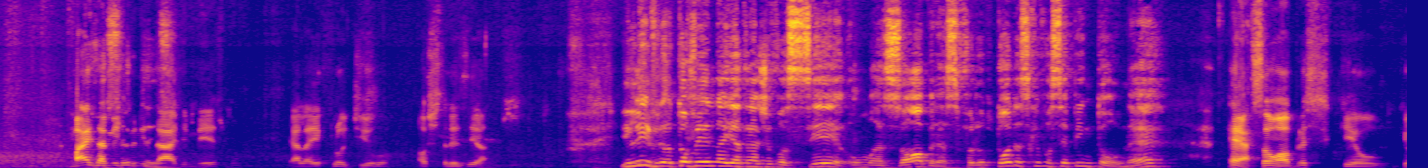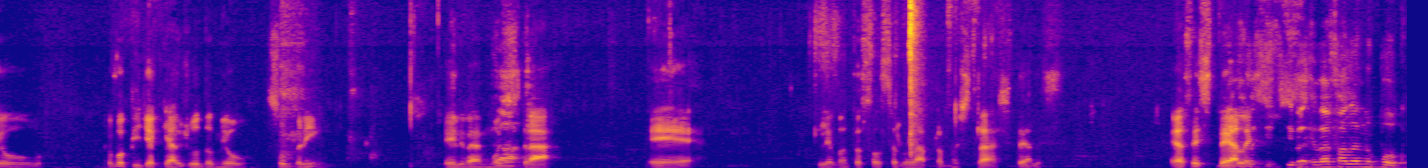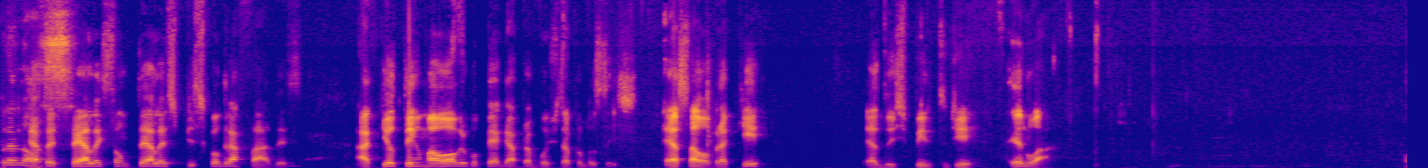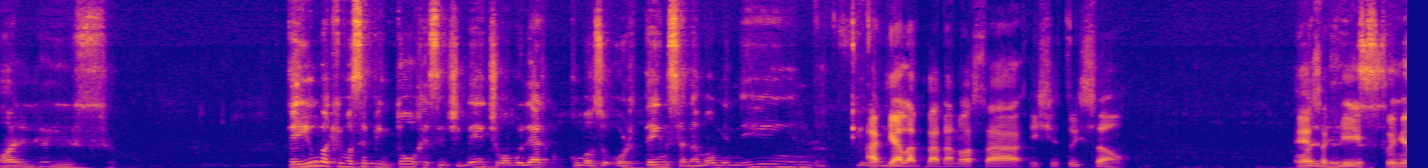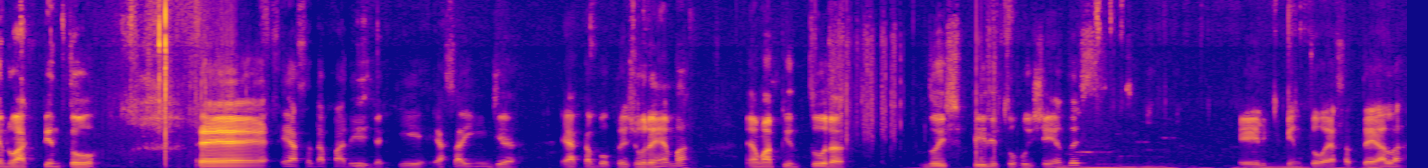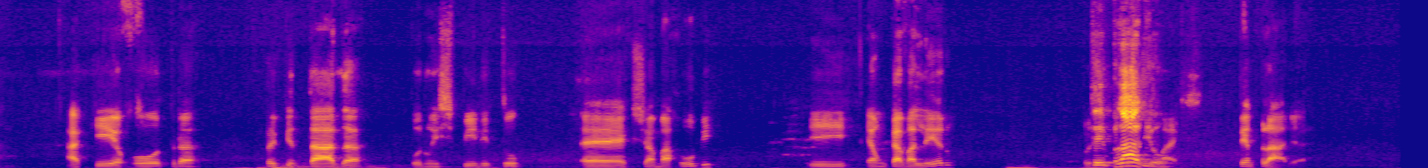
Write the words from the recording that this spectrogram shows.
Mas Com a mediunidade mesmo, ela eclodiu aos 13 anos. E Livre, eu estou vendo aí atrás de você umas obras, foram todas que você pintou, né? É, são obras que eu, que eu, eu vou pedir aqui ajuda ao meu sobrinho, ele vai mostrar. Ah. É, levanta só o celular para mostrar as telas. Essas telas. E vai, vai falando um pouco para nós. Essas telas são telas psicografadas. Aqui eu tenho uma obra, eu vou pegar para mostrar para vocês. Essa obra aqui é do espírito de Renoir. Olha isso. Tem uma que você pintou recentemente, uma mulher com uma hortênsia na mão, menina. Aquela da, da nossa instituição. Olha essa aqui isso. foi Renoir que pintou. É, essa da parede aqui, essa Índia, é a Cabocla Jurema. É uma pintura do espírito Rugendas. Ele que pintou essa tela. Aqui outra foi pintada por um espírito é, que chama Ruby, e é um cavaleiro. Templário? Templário. É.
